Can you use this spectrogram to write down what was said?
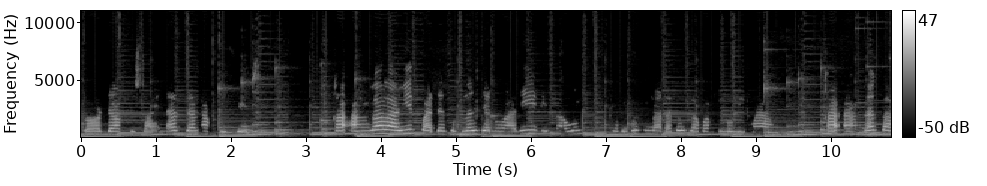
product designer, dan aktivis. Kak Angga lahir pada 11 Januari di tahun 1985. Kak Angga tak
